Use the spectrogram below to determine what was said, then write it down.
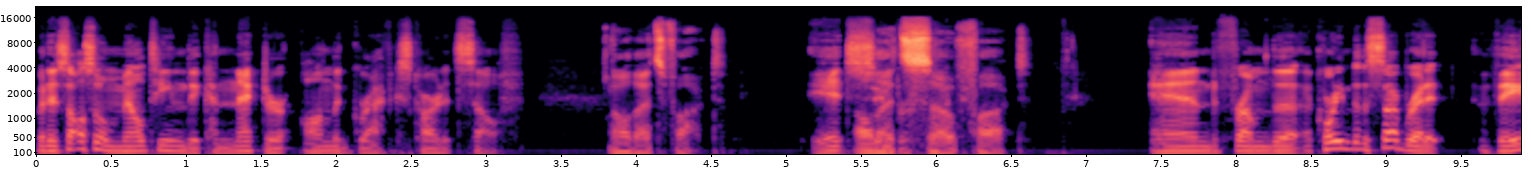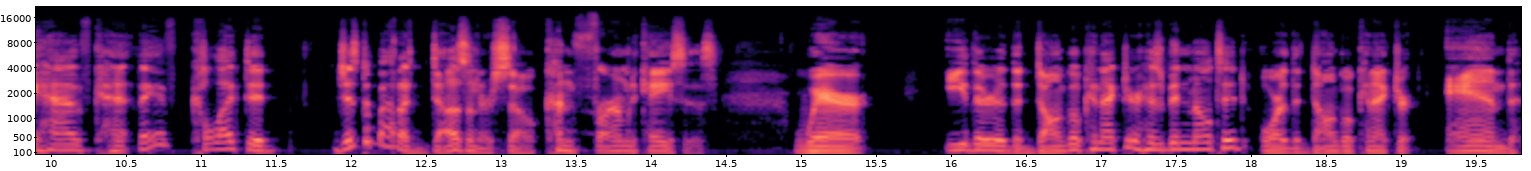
but it's also melting the connector on the graphics card itself. Oh, that's fucked. It's Oh, super that's so fucked. fucked. And from the according to the subreddit, they have they have collected just about a dozen or so confirmed cases where either the dongle connector has been melted or the dongle connector and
